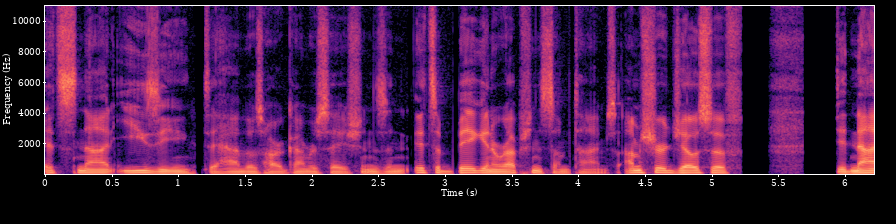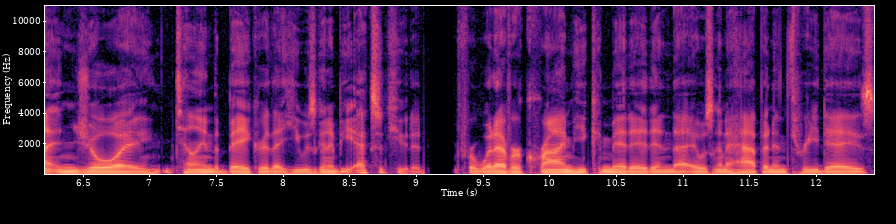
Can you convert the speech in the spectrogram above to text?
It's not easy to have those hard conversations, and it's a big interruption sometimes. I'm sure Joseph did not enjoy telling the baker that he was going to be executed for whatever crime he committed and that it was going to happen in three days.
